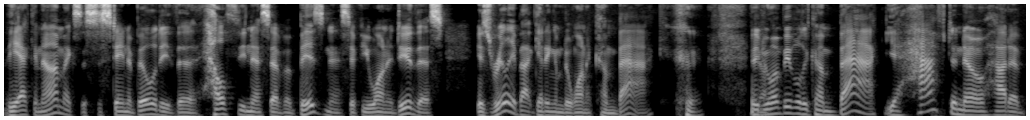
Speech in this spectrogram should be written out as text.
The economics, the sustainability, the healthiness of a business, if you want to do this, is really about getting them to want to come back. and if you want people to come back, you have to know how to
